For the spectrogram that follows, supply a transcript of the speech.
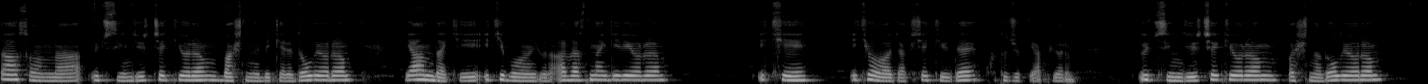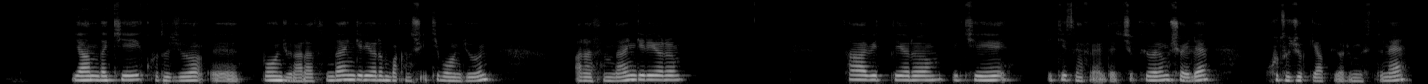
Daha sonra 3 zincir çekiyorum. Başını bir kere doluyorum. Yandaki iki boncuğun arasına giriyorum. 2 2 olacak şekilde kutucuk yapıyorum. 3 zincir çekiyorum. Başına doluyorum. Yandaki kutucuğun e, boncuğun arasından giriyorum. Bakın şu iki boncuğun arasından giriyorum. Sabitliyorum. 2 2 seferde çıkıyorum. Şöyle kutucuk yapıyorum üstüne.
